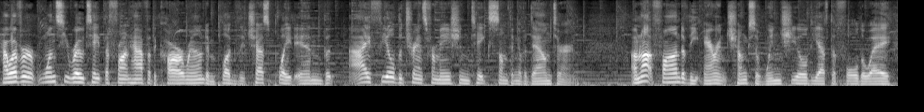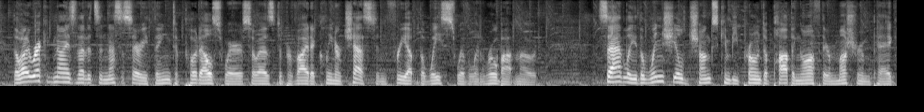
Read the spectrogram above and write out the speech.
However, once you rotate the front half of the car around and plug the chest plate in, the, I feel the transformation takes something of a downturn. I'm not fond of the errant chunks of windshield you have to fold away, though I recognize that it's a necessary thing to put elsewhere so as to provide a cleaner chest and free up the waist swivel in robot mode. Sadly, the windshield chunks can be prone to popping off their mushroom peg,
